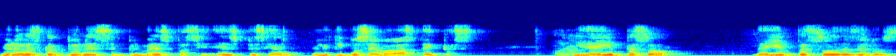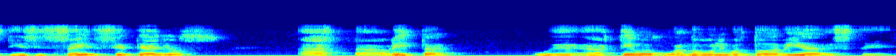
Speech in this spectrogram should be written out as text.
y una vez campeones en primera especial. El equipo se llamaba Aztecas. Y de ahí empezó, de ahí empezó desde los 16, 17 años hasta ahorita, activo, jugando voleibol todavía, este,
